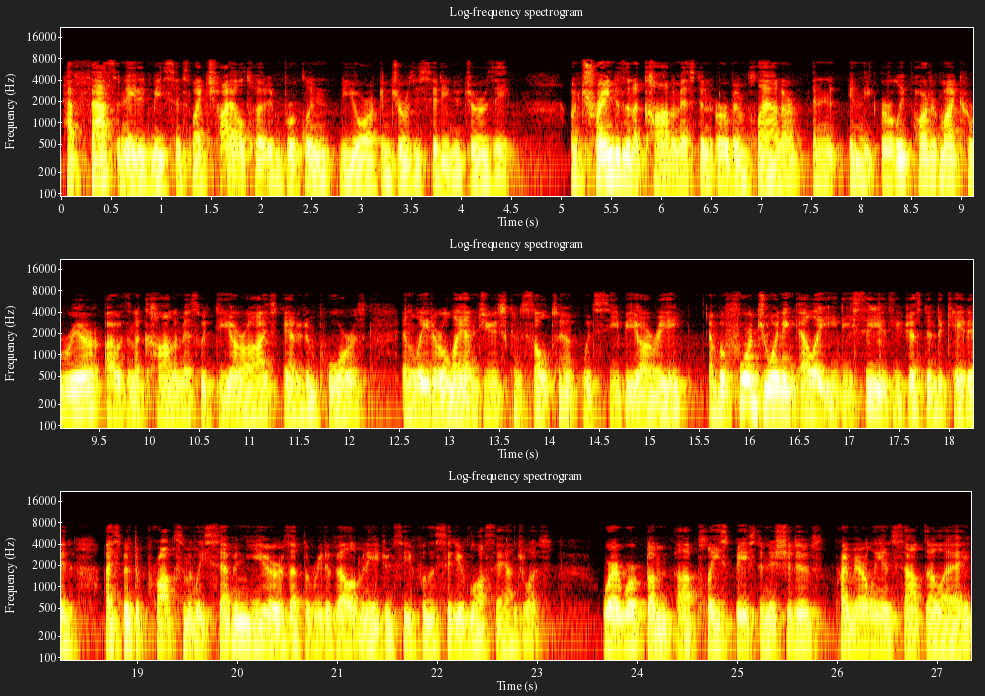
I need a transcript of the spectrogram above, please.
have fascinated me since my childhood in Brooklyn, New York, and Jersey City, New Jersey. I'm trained as an economist and urban planner, and in the early part of my career, I was an economist with DRI, Standard & Poor's, and later a land use consultant with CBRE. And before joining LAEDC, as you just indicated, I spent approximately seven years at the redevelopment agency for the city of Los Angeles, where I worked on uh, place-based initiatives, primarily in South LA,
